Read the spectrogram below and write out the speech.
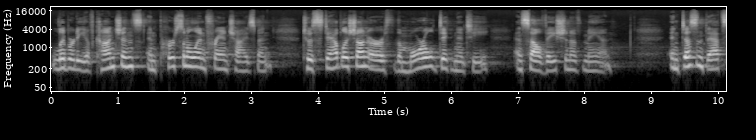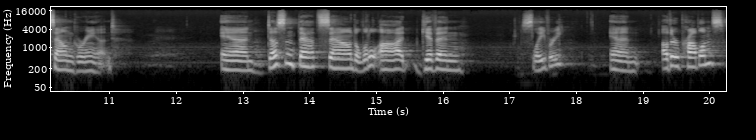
liberty of conscience, and personal enfranchisement to establish on earth the moral dignity and salvation of man. And doesn't that sound grand? And doesn't that sound a little odd given slavery and other problems?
